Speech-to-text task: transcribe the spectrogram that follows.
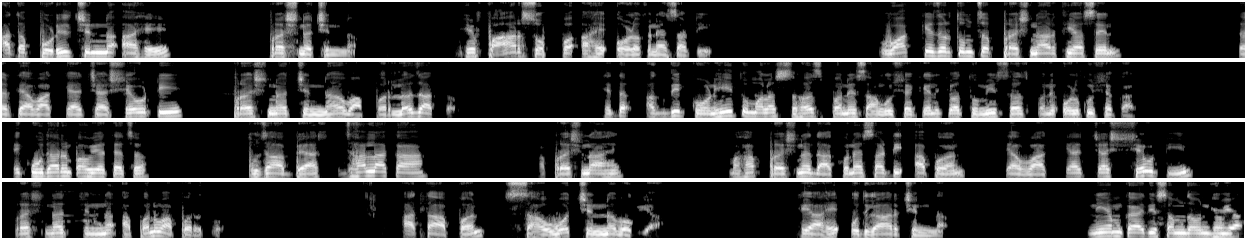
आता पुढील चिन्ह आहे प्रश्नचिन्ह. हे फार सोपं आहे ओळखण्यासाठी. वाक्य जर तुमचं प्रश्नार्थी असेल तर त्या वाक्याच्या शेवटी प्रश्नचिन्ह वापरलं जातं. हे तर अगदी कोणीही तुम्हाला सहजपणे सांगू शकेल किंवा तुम्ही सहजपणे ओळखू शकाल. एक उदाहरण पाहूया त्याचं. तुझा अभ्यास झाला का? हा प्रश्न आहे. मग हा प्रश्न दाखवण्यासाठी आपण त्या वाक्याच्या शेवटी प्रश्न चिन्ह आपण वापरतो. आता आपण सहावं चिन्ह बघूया. हे आहे उद्गार चिन्ह. नियम काय आधी समजावून घेऊया.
